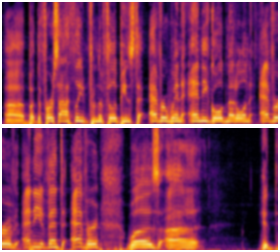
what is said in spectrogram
Uh, but the first athlete from the Philippines to ever win any gold medal in ever any event ever was uh, Hid-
